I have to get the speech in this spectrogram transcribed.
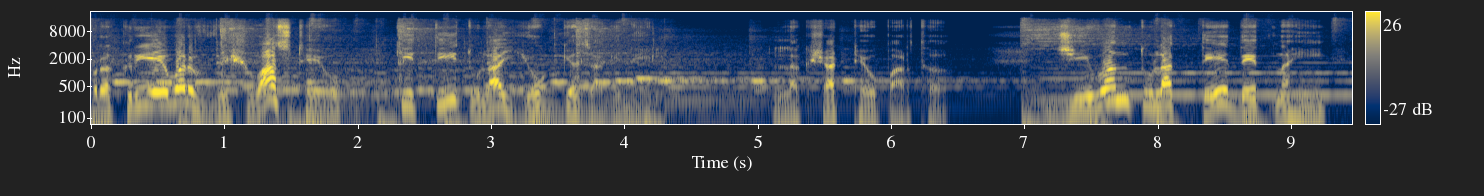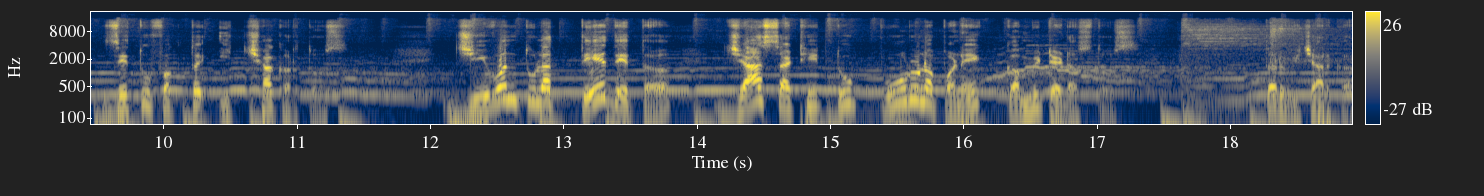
प्रक्रियेवर विश्वास ठेव की ती तुला योग्य जागी नेईल. लक्षात ठेव पार्थ. जीवन तुला ते देत नाही जे तू फक्त इच्छा करतोस. जीवन तुला ते देतं ज्यासाठी तू पूर्णपणे कमिटेड असतोस. तर विचार कर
